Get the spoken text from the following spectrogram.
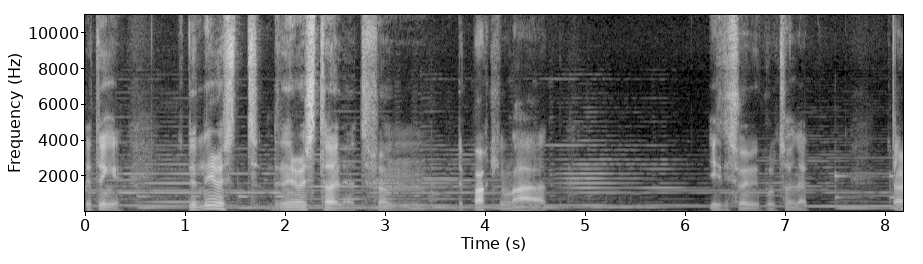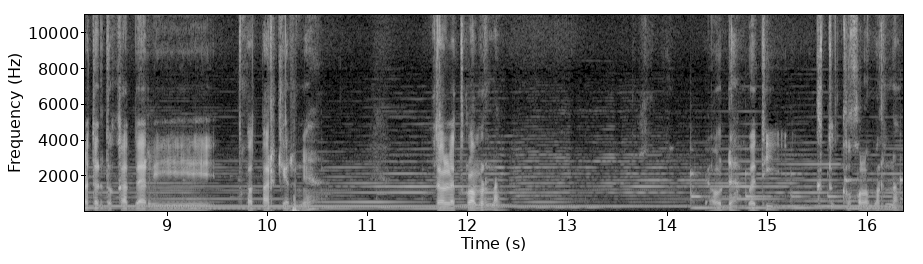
The thing is, the nearest the nearest toilet from the parking lot is the swimming pool toilet. Toilet terdekat dari tempat parkirnya, toilet kolam renang. Ya udah, berarti ke, ke kolam renang.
